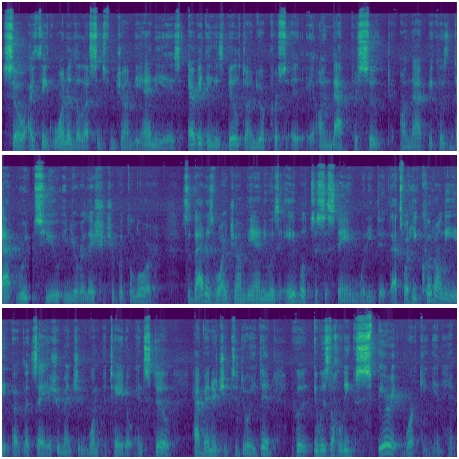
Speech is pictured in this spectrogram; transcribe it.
So I think one of the lessons from John Vianney is everything is built on your pers- eh, on that pursuit, on that because that roots you in your relationship with the Lord. So that is why John Vianney was able to sustain what he did. That's why he could only eat, uh, let's say, as you mentioned, one potato and still have energy to do what he did because it was the Holy Spirit working in him.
